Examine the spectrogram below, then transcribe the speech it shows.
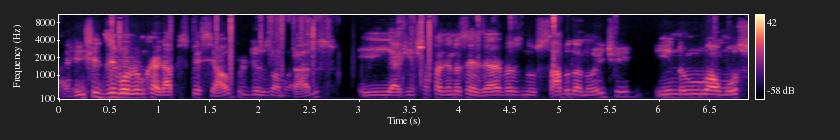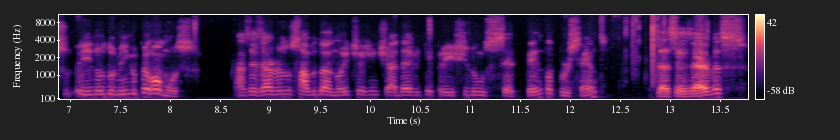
A gente desenvolveu um cardápio especial para o Dia dos Namorados e a gente está fazendo as reservas no sábado à noite e no almoço e no domingo pelo almoço. As reservas no sábado à noite a gente já deve ter preenchido uns 70% das reservas.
